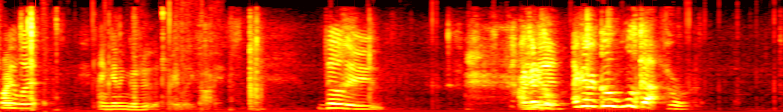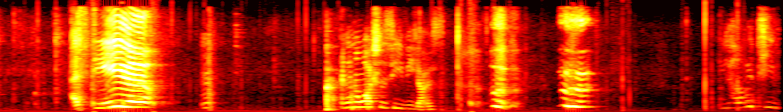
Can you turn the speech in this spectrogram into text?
Toilet. I'm gonna go to the toilet, guys. The loo. I gotta gonna- go. I gotta go look at her. I see you. I'm gonna watch the TV, guys. You have a TV?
